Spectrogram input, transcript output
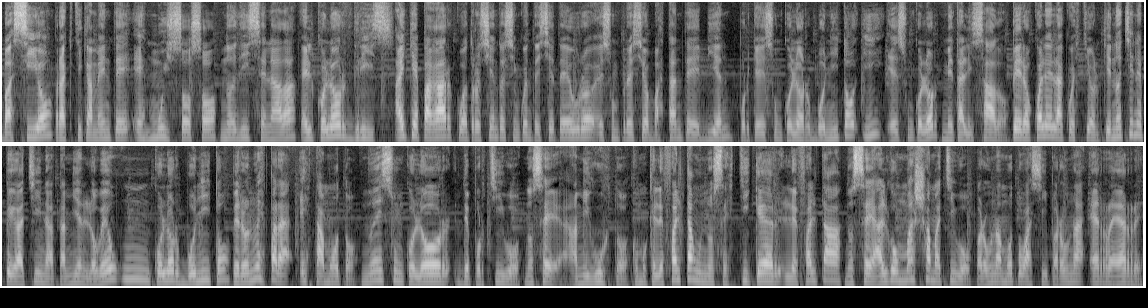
vacío, prácticamente es muy soso, no dice nada. El color gris, hay que pagar 457 euros, es un precio bastante bien porque es un color bonito y es un color metalizado. Pero ¿cuál es la cuestión? Que no tiene pegatina también, lo veo un color bonito, pero no es para esta moto, no es un color deportivo, no sé, a mi gusto como que le faltan unos stickers, le falta, no sé, algo más llamativo para una moto así, para una RR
